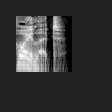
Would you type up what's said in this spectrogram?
toilet.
